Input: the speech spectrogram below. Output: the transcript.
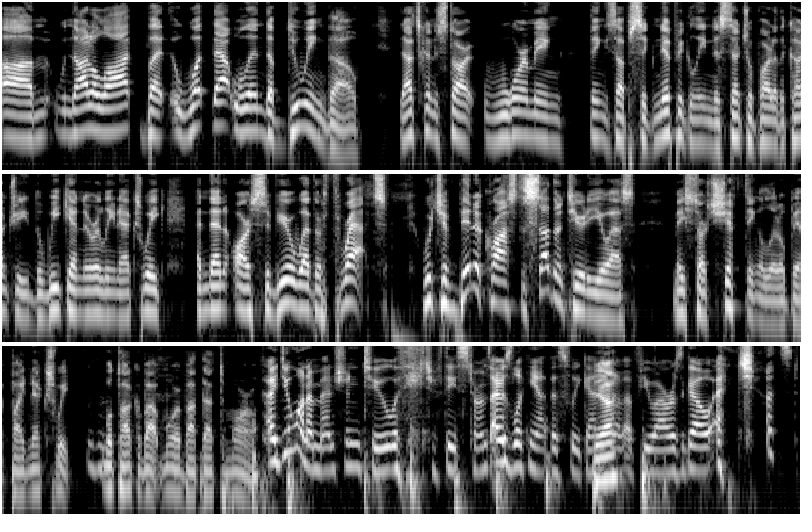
Um, not a lot, but what that will end up doing, though, that's going to start warming things up significantly in the central part of the country the weekend early next week. And then our severe weather threats, which have been across the southern tier of the U.S., may start shifting a little bit by next week. Mm-hmm. We'll talk about more about that tomorrow. I do want to mention too with each of these storms. I was looking at this weekend Yeah. a few hours ago, and just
